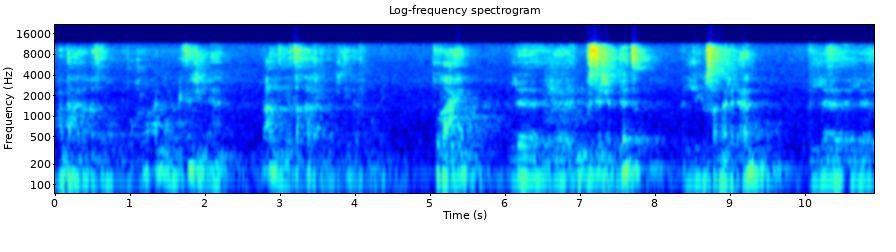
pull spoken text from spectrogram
وعندها علاقات بروابط أخرى اننا محتاجين الان لارضيه ثقافيه جديده في المغرب تراعي ال- ال- المستجدات اللي وصلنا لها الآن ال- ال-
